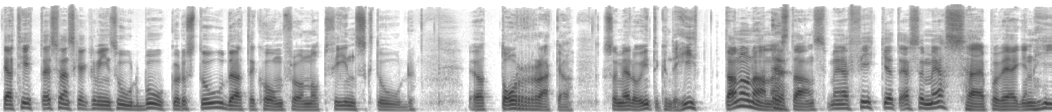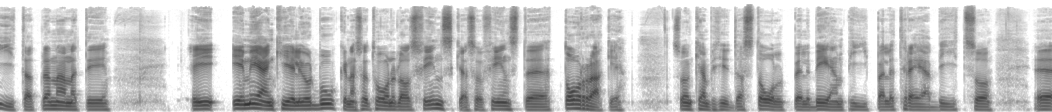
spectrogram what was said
jag tittade i Svenska Akademins ordbok och då stod det att det kom från något finskt ord, ja, torraka, som jag då inte kunde hitta någon annanstans. Men jag fick ett sms här på vägen hit att bland annat i i, i meänkieliordboken, alltså tornedalsfinska, så finns det torrake som kan betyda stolp eller benpipa eller träbit. Så eh,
